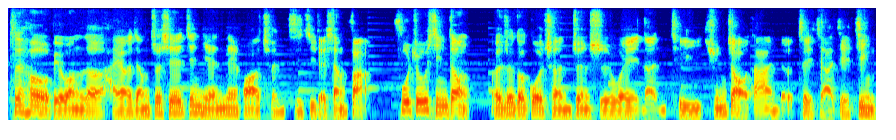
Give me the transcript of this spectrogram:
最后别忘了还要将这些谏言内化成自己的想法。付诸行动，而这个过程正是为难题寻找答案的最佳捷径。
